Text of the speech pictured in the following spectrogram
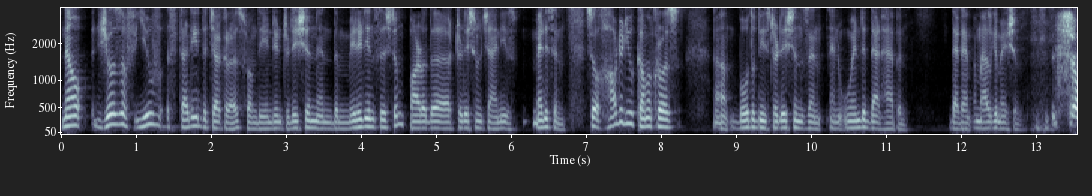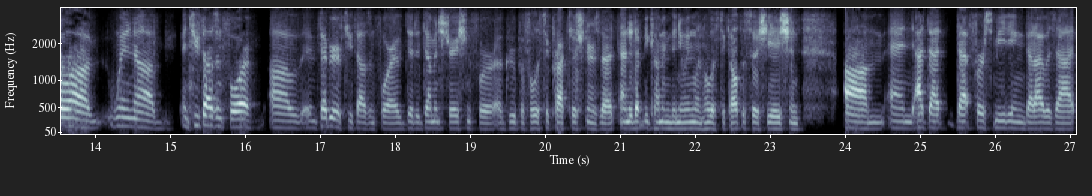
Now, Joseph, you've studied the chakras from the Indian tradition and the meridian system, part of the traditional Chinese medicine. So how did you come across uh, both of these traditions and, and when did that happen? That amalgamation? so uh, when uh, in 2004, uh, in February of 2004, I did a demonstration for a group of holistic practitioners that ended up becoming the New England Holistic Health Association. Um, and at that that first meeting that I was at,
